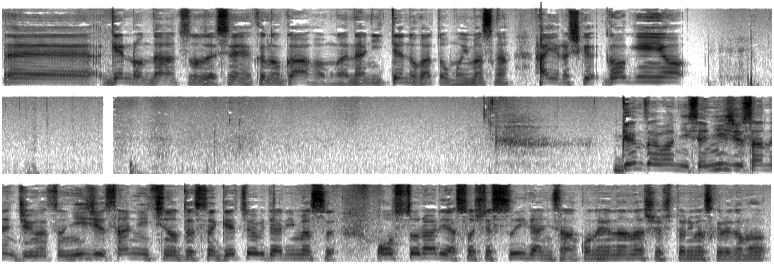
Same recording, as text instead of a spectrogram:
えー、言論弾圧のですね、このガーファムが何言ってんのかと思いますが、はい、よろしく。ごきげんよう。現在は2023年10月23日のですね、月曜日であります。オーストラリア、そしてスイダニさん、この辺の話をしておりますけれども、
